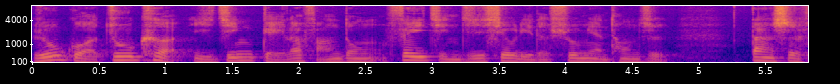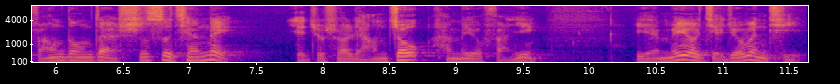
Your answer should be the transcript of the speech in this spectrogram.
如果租客已经给了房东非紧急修理的书面通知，但是房东在十四天内，也就是说两周还没有反应，也没有解决问题，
